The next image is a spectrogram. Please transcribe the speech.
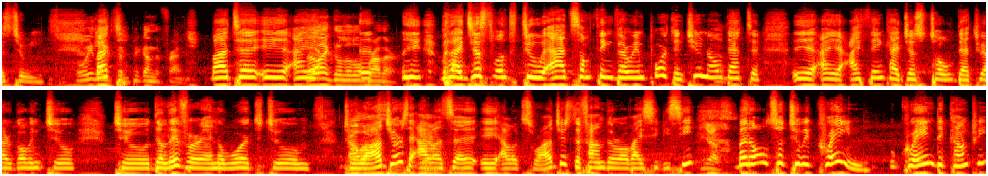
history. Well, we but, like to pick on the French. But uh, uh, I. They're like the little uh, brother. But I just want to add something very important. You know that uh, I, I think I just told that we are going to to deliver an award to to Alex, Rogers, yeah. Alex uh, uh, Alex Rogers, the founder of ICBC, Yes. but also to Ukraine. Ukraine, the country,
